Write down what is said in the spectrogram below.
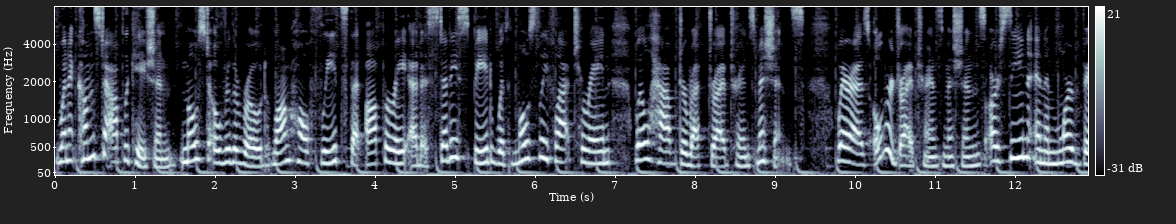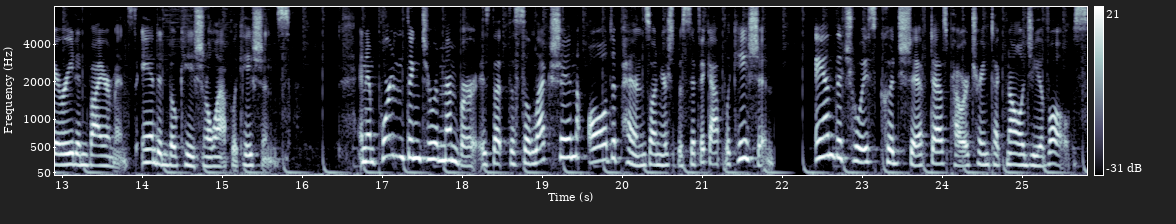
When it comes to application, most over the road long haul fleets that operate at a steady speed with mostly flat terrain will have direct drive transmissions, whereas overdrive transmissions are seen in a more varied environments and in vocational applications. An important thing to remember is that the selection all depends on your specific application and the choice could shift as powertrain technology evolves,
